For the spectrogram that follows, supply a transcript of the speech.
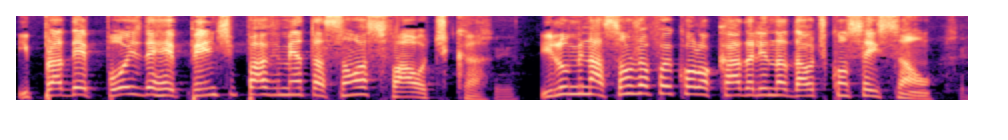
E para depois, de repente, pavimentação asfáltica. Sim. Iluminação já foi colocada ali na Dalte Conceição. Sim.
